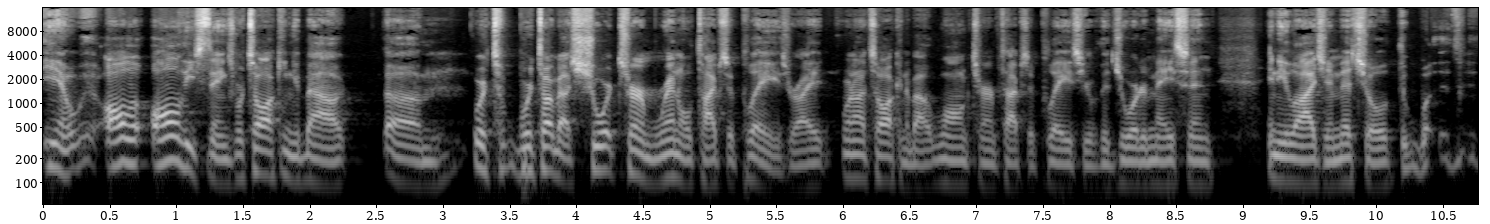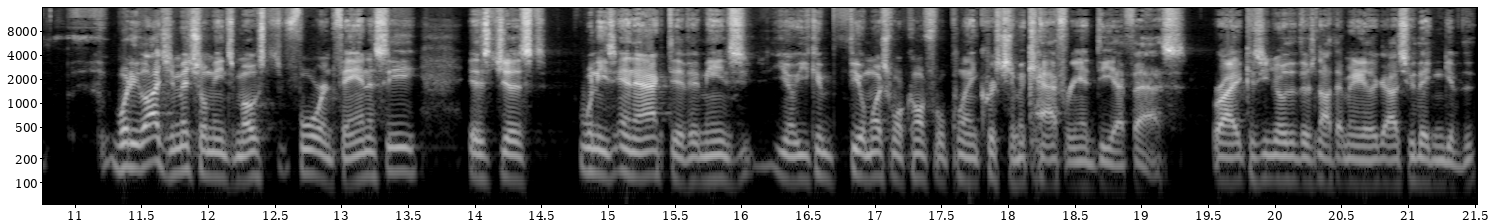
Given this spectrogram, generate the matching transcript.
you know, all all these things we're talking about. Um, we're t- we're talking about short term rental types of plays, right? We're not talking about long term types of plays here with the Jordan Mason and Elijah Mitchell. What Elijah Mitchell means most for in fantasy is just when he's inactive, it means you know you can feel much more comfortable playing Christian McCaffrey and DFS, right? Because you know that there's not that many other guys who they can give the,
